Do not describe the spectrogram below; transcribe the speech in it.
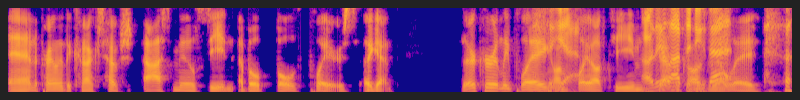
and apparently the Canucks have asked Milstein about both players. Again, they're currently playing on yeah. playoff teams. Are they allowed to do that? LA.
